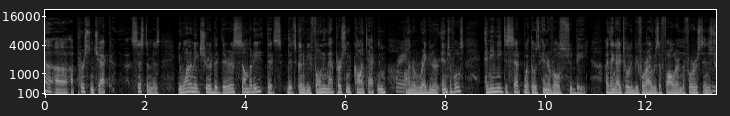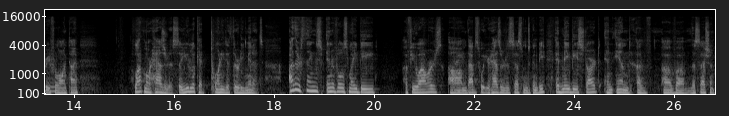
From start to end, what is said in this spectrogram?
a, a, a person check system is you want to make sure that there is somebody that's that's going to be phoning that person, contacting them right. on a regular intervals, and you need to set what those intervals should be. I think I told you before I was a faller in the forest industry mm -hmm. for a long time. A lot more hazardous. So you look at 20 to 30 minutes. Other things, intervals may be a few hours. Um, right. That's what your hazard assessment is going to be. It may be start and end of, of um, the session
